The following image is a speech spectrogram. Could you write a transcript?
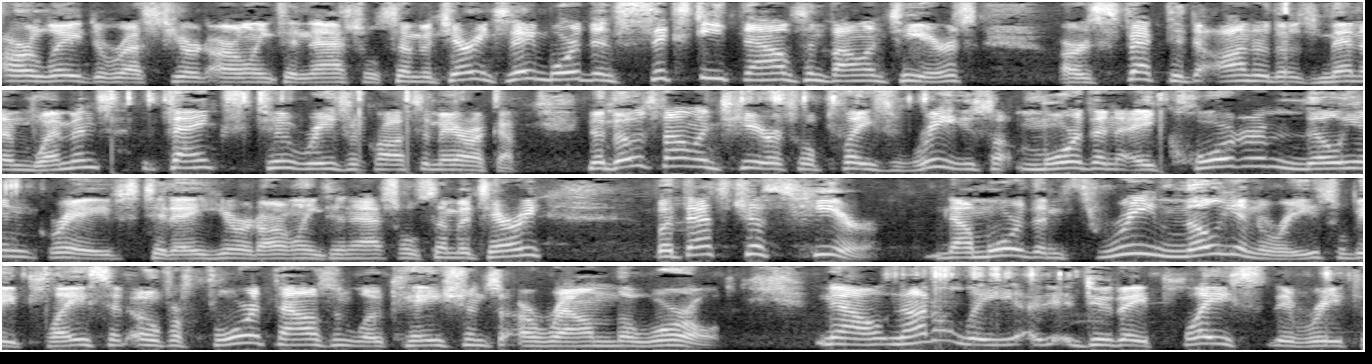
are laid to rest here at Arlington National Cemetery. And today, more than 60,000 volunteers are expected to honor those men and women thanks to Wreaths Across America. Now, those volunteers will place wreaths more than a quarter million graves today here at Arlington National Cemetery. But that's just here. Now, more than 3 million wreaths will be placed at over 4,000 locations around the world. Now, not only uh, do they place the wreath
